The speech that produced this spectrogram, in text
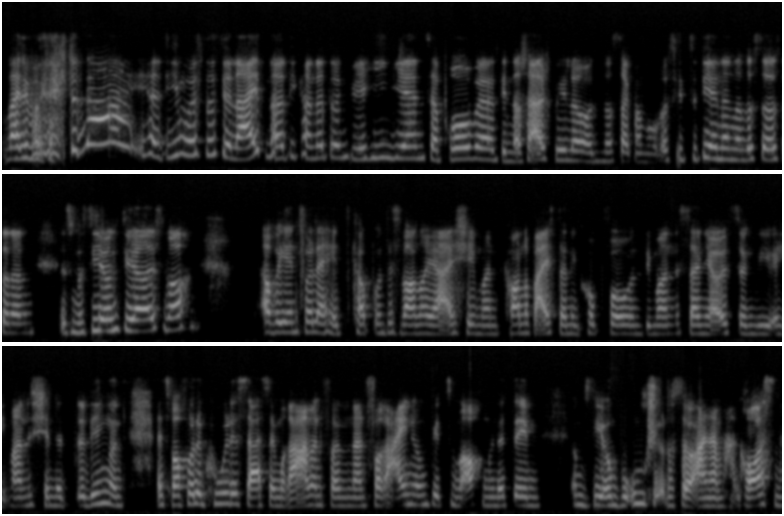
weil ich mir gedacht nein, halt, ich muss das ja leiten. Halt. Ich kann nicht irgendwie hingehen zur Probe und bin der Schauspieler und dann sagt man mal, was sie zu dienen oder so, sondern das muss ich irgendwie alles machen aber jedenfalls er es gehabt und das war noch ja, ich meine, keiner beißt an den Kopf und die Mann sind ja alles irgendwie, ich meine, das ist ja nicht der Ding und es war voll cool, das also im Rahmen von einem Verein irgendwie zu machen und nicht eben irgendwie irgendwo oder so an einem großen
